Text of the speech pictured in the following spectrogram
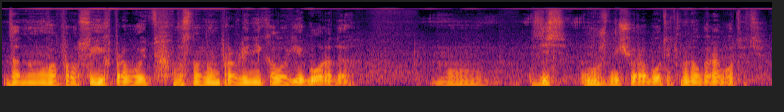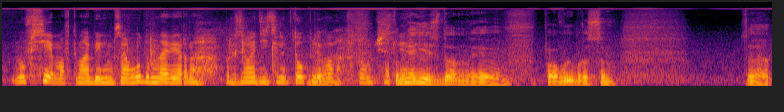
данному вопросу. Их проводит в основном управление экологии города. Ну, Здесь нужно еще работать, много работать. Ну, всем автомобильным заводам, наверное, производителям топлива да. в том числе. Вот у меня есть данные по выбросам. Так.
